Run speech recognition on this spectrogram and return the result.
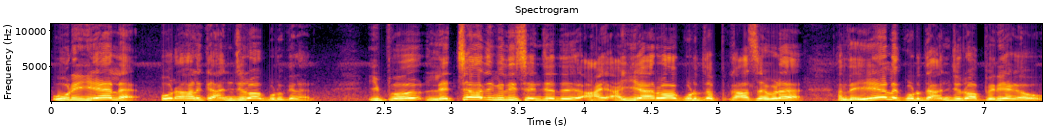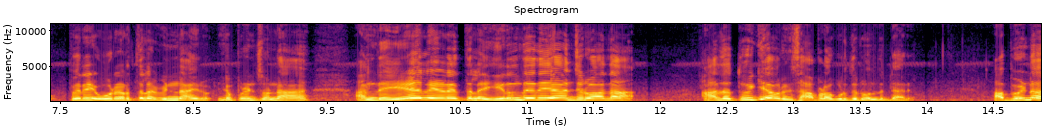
ஒரு ஏழை ஒரு ஆளுக்கு அஞ்சு ரூபா கொடுக்குறாரு. இப்போ லட்சாதிபதி செஞ்சது ஐ- ஐயாயிரம் ரூபா கொடுத்த காசை விட அந்த ஏழை கொடுத்த அஞ்சு ரூபா பெரிய பெரிய ஒரு இடத்துல வின் ஆயிரும். எப்படின்னு சொன்னால் அந்த ஏழை இடத்துல இருந்ததே அஞ்சு ரூபா தான். அதை தூக்கி அவருக்கு சாப்பிட கொடுத்துட்டு வந்துட்டார். அப்படின்னா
